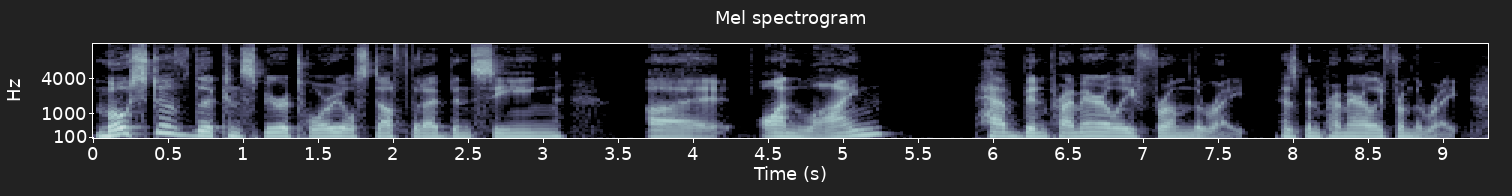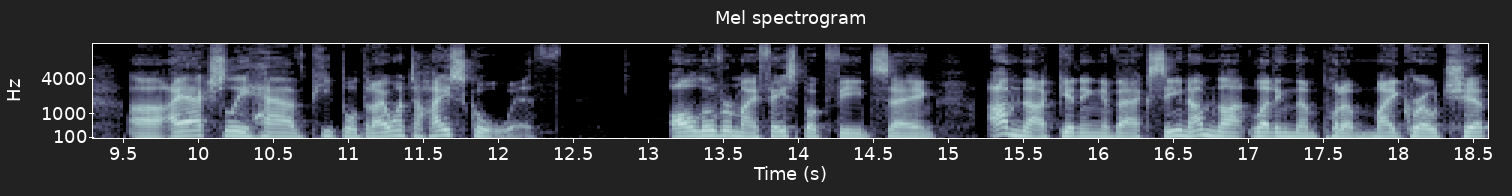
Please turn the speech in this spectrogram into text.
most of the conspiratorial stuff that I've been seeing uh, online have been primarily from the right. Has been primarily from the right. Uh, I actually have people that I went to high school with all over my Facebook feed saying, I'm not getting a vaccine. I'm not letting them put a microchip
